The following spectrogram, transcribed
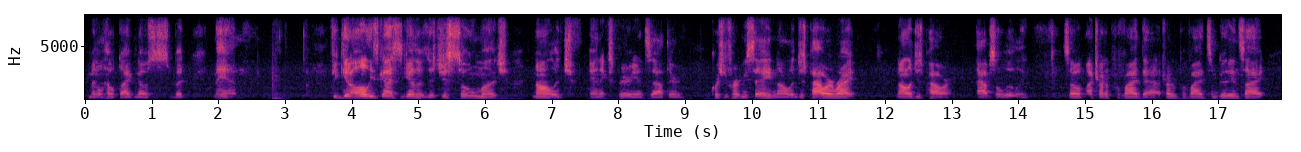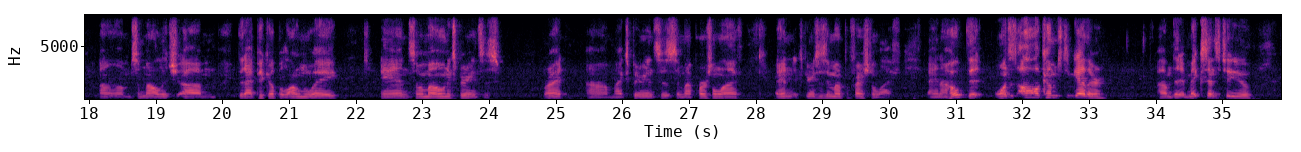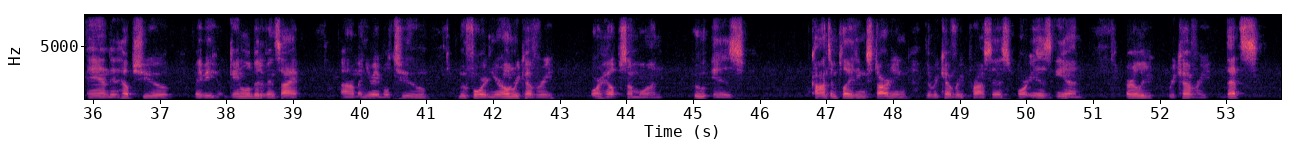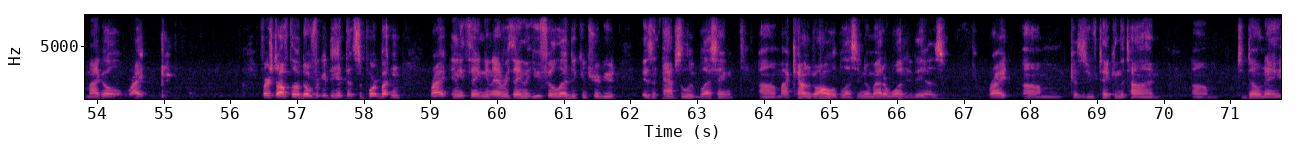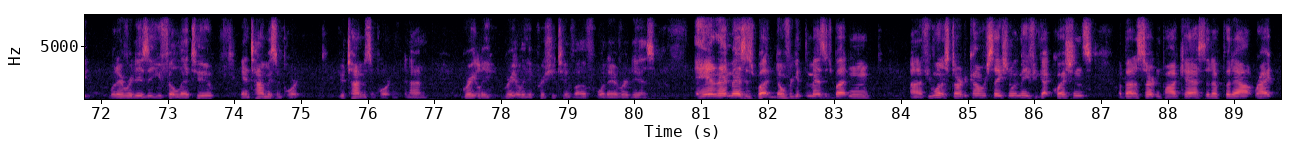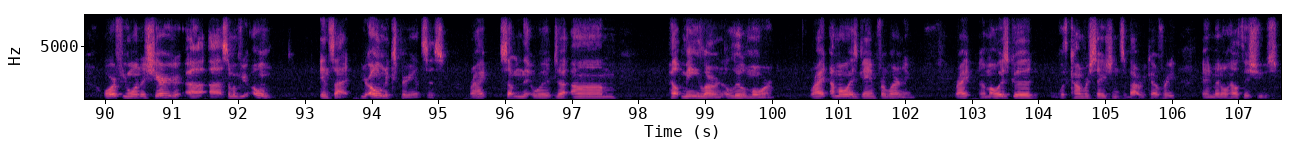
mental health diagnosis. But man, if you get all these guys together, there's just so much knowledge and experience out there. Of course, you've heard me say knowledge is power, right? Knowledge is power. Absolutely. So I try to provide that. I try to provide some good insight, um, some knowledge um, that I pick up along the way, and some of my own experiences, right? Um, my experiences in my personal life and experiences in my professional life. And I hope that once it all comes together, um, that it makes sense to you and it helps you maybe gain a little bit of insight um, and you're able to move forward in your own recovery or help someone who is contemplating starting the recovery process or is in early recovery. That's my goal, right? First off, though, don't forget to hit that support button, right? Anything and everything that you feel led to contribute is an absolute blessing. Um, I count it all a blessing, no matter what it is, right? Because um, you've taken the time um, to donate whatever it is that you feel led to. And time is important. Your time is important. And I'm greatly, greatly appreciative of whatever it is. And that message button. Don't forget the message button. Uh, if you want to start a conversation with me, if you got questions about a certain podcast that I've put out, right? Or if you want to share uh, uh, some of your own insight, your own experiences, right? Something that would uh, um, help me learn a little more right? I'm always game for learning, right? I'm always good with conversations about recovery and mental health issues.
